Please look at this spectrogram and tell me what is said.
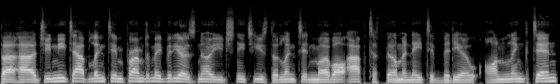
But uh, do you need to have LinkedIn Prime to make videos? No, you just need to use the LinkedIn mobile app to film a native video on LinkedIn.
